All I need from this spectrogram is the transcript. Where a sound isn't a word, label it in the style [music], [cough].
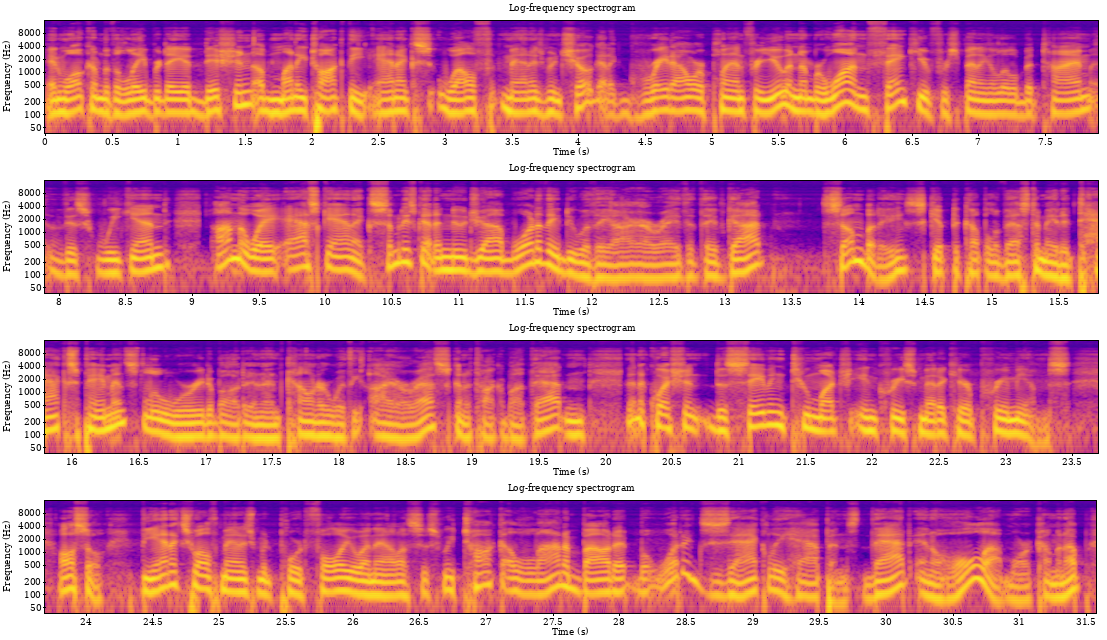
And welcome to the Labor Day edition of Money Talk, the Annex Wealth Management Show. Got a great hour planned for you. And number one, thank you for spending a little bit of time this weekend. On the way, ask Annex. Somebody's got a new job. What do they do with the IRA that they've got? Somebody skipped a couple of estimated tax payments, a little worried about an encounter with the IRS. Going to talk about that. And then a question Does saving too much increase Medicare premiums? Also, the Annex Wealth Management portfolio analysis. We talk a lot about it, but what exactly happens? That and a whole lot more coming up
